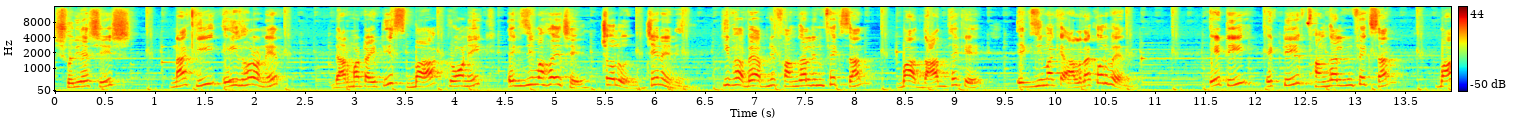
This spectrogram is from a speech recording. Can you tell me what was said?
সোরিয়াসিস নাকি এই ধরনের ডার্মাটাইটিস বা ক্রনিক এক্সিমা হয়েছে? চলুন জেনে নিন কীভাবে আপনি ফাঙ্গাল ইনফেকশান বা দাঁত থেকে এক্সিমাকে আলাদা করবেন? এটি একটি ফাঙ্গাল ইনফেকশান বা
